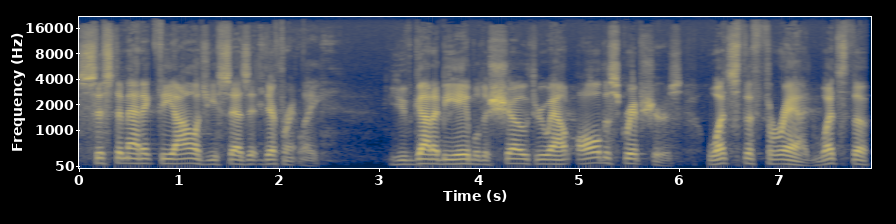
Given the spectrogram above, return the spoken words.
Systematic theology says it differently. You've got to be able to show throughout all the Scriptures what's the thread, what's the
